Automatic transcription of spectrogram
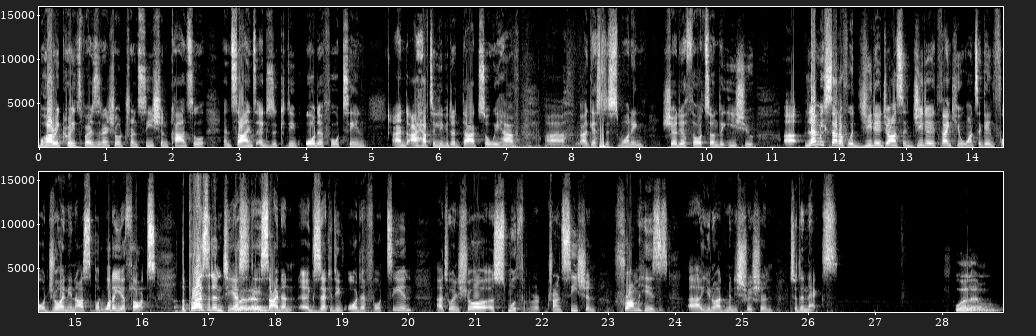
Buhari creates Presidential Transition Council and signs Executive Order 14. And I have to leave it at that. So we have, uh, I guess this morning, shared your thoughts on the issue. Uh, let me start off with Jide Johnson. Jide, thank you once again for joining us. But what are your thoughts? The president yesterday well, um, signed an Executive Order 14 uh, to ensure a smooth transition from his, uh, you know, administration to the next. Well, um,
